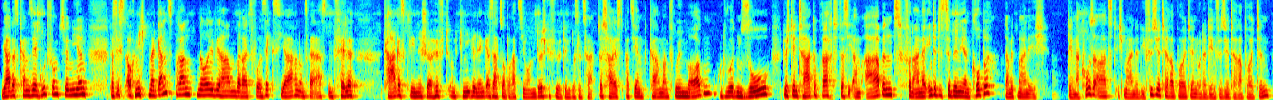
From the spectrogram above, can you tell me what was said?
Ja, das kann sehr gut funktionieren. Das ist auch nicht mehr ganz brandneu. Wir haben bereits vor sechs Jahren unsere ersten Fälle tagesklinischer Hüft- und Kniegelenkersatzoperationen durchgeführt in Rüsselsheim. Das heißt, Patienten kamen am frühen Morgen und wurden so durch den Tag gebracht, dass sie am Abend von einer interdisziplinären Gruppe, damit meine ich den Narkosearzt, ich meine die Physiotherapeutin oder den Physiotherapeuten,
